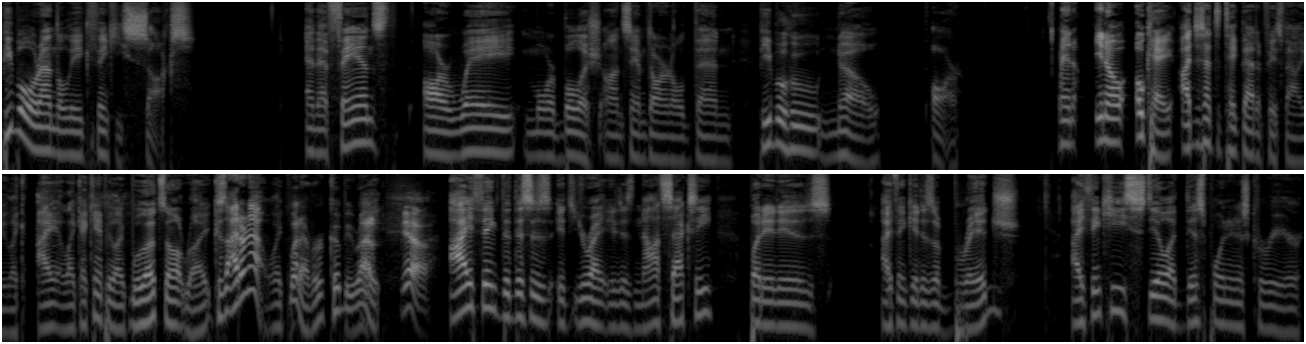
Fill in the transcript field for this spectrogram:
people around the league think he sucks, and that fans are way more bullish on Sam Darnold than people who know are. And you know, okay, I just have to take that at face value. Like I like I can't be like, well, that's not right because I don't know. Like whatever, could be right. Uh, yeah. I think that this is it's you're right, it is not sexy, but it is I think it is a bridge. I think he still at this point in his career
